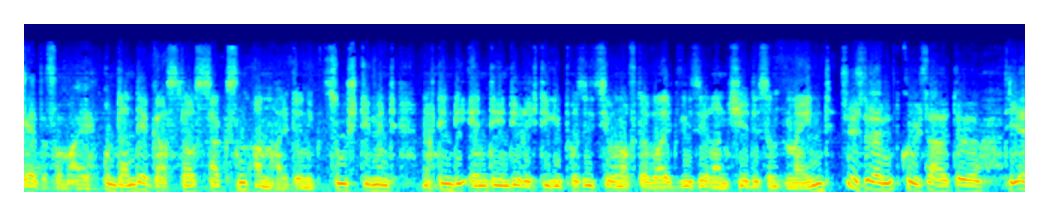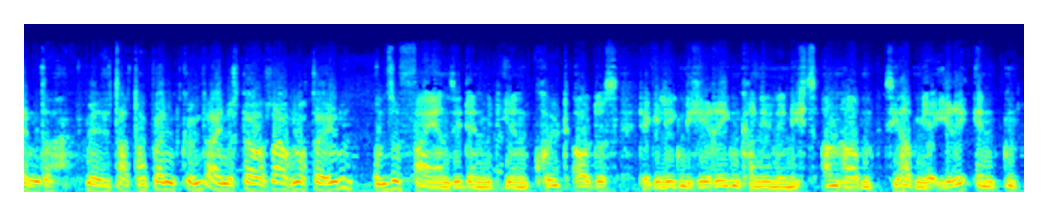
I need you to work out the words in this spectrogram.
Gelbe vom Ei. Und dann der Gast aus Sachsen-Anhalt, der nickt zustimmend, nachdem die Ente in die richtige Position auf der Waldwiese rangiert ist und meint, Sie ist eine gute alte, die Ente. Mit der Trabant kommt eines Tages auch noch dahin. und so feiern sie denn mit ihren Kultautos, der gelegentliche Regen kann ihnen nichts anhaben, sie haben ja ihre Enten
